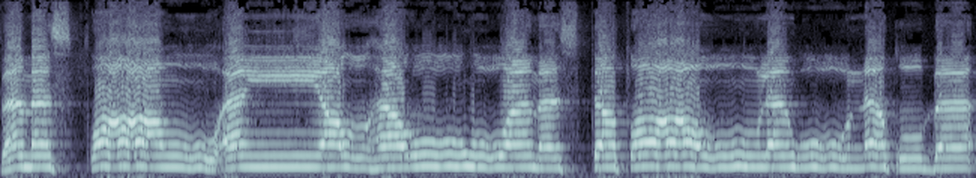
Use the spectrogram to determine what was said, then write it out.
فما استطاعوا ان يظهروه وما استطاعوا له نقبا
